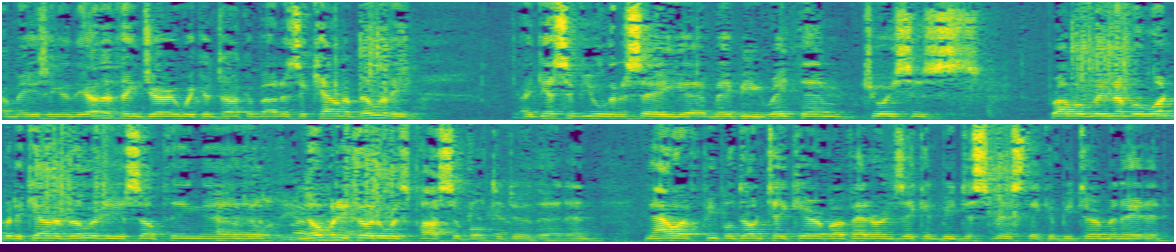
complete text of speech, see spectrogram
amazing. And the other thing, Jerry, we can talk about is accountability. I guess if you were going to say uh, maybe rate them, choice is probably number one, but accountability is something uh, nobody thought it was possible to do that. And now, if people don't take care of our veterans, they can be dismissed, they can be terminated.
